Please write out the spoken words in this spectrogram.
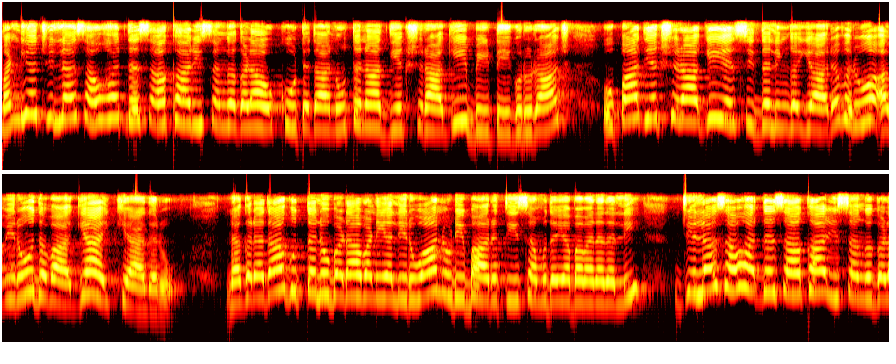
ಮಂಡ್ಯ ಜಿಲ್ಲಾ ಸೌಹಾರ್ದ ಸಹಕಾರಿ ಸಂಘಗಳ ಒಕ್ಕೂಟದ ನೂತನ ಅಧ್ಯಕ್ಷರಾಗಿ ಬಿಟಿ ಗುರುರಾಜ್, ಉಪಾಧ್ಯಕ್ಷರಾಗಿ ಎಸ್ ಸಿದ್ದಲಿಂಗಯ್ಯರವರು ಅವಿರೋಧವಾಗಿ ಆಯ್ಕೆಯಾದರು. ನಗರದ ಗುತ್ತಲು ಬಡಾವಣೆಯಲ್ಲಿರುವ ನುಡಿ ಭಾರತಿ ಸಮುದಾಯ ಭವನದಲ್ಲಿ ಜಿಲ್ಲಾ ಸೌಹಾರ್ದ ಸಹಕಾರಿ ಸಂಘಗಳ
